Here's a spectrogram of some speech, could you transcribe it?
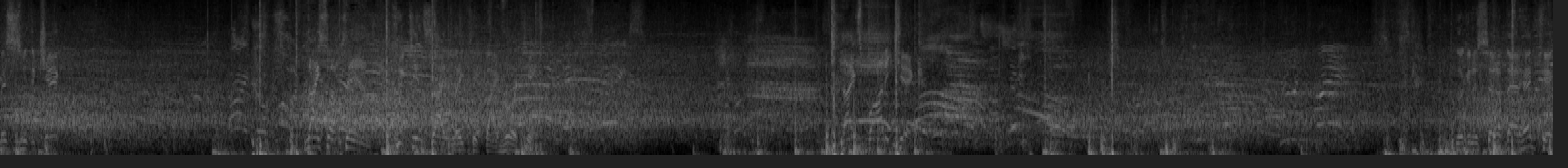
misses with the kick. Nice left hand. Quick inside leg kick by Hurricane. Nice body kick. Looking to set up that head kick.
